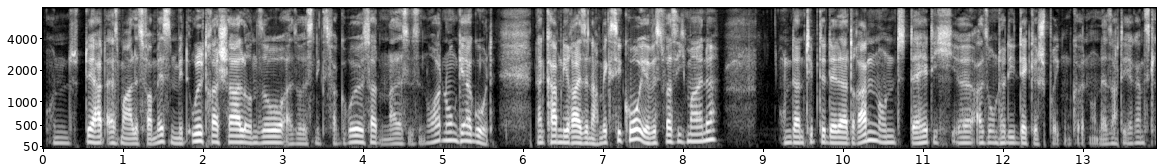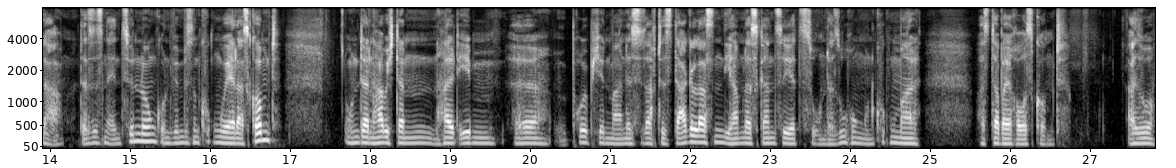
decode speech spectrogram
Und der hat erstmal alles vermessen mit Ultraschall und so, also ist nichts vergrößert und alles ist in Ordnung. Ja, gut. Dann kam die Reise nach Mexiko, ihr wisst, was ich meine. Und dann tippte der da dran und da hätte ich äh, also unter die Decke springen können. Und er sagte ja ganz klar, das ist eine Entzündung und wir müssen gucken, woher das kommt. Und dann habe ich dann halt eben äh, Pröbchen meines Saftes dagelassen. Die haben das Ganze jetzt zur Untersuchung und gucken mal, was dabei rauskommt. Also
